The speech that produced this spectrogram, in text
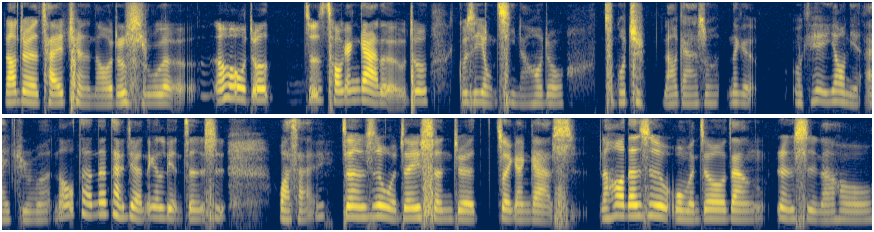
然后觉得猜拳，然后就输了，然后我就。就是超尴尬的，我就鼓起勇气，然后就冲过去，然后跟他说：“那个，我可以要你 IG 吗？”然后他那抬起来那个脸，真的是，哇塞，真的是我这一生觉得最尴尬的事。然后，但是我们就这样认识，然后，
